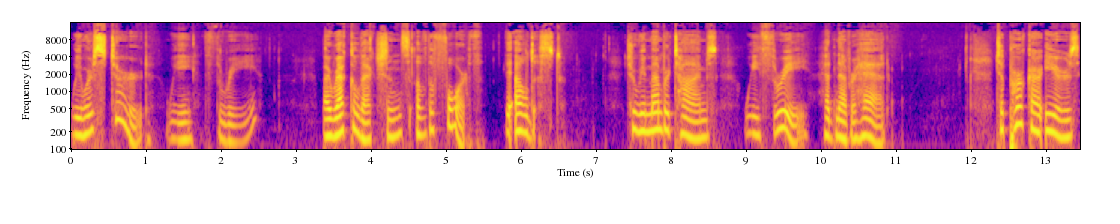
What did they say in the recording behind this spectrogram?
we were stirred, we three, by recollections of the fourth, the eldest, to remember times we three had never had, to perk our ears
